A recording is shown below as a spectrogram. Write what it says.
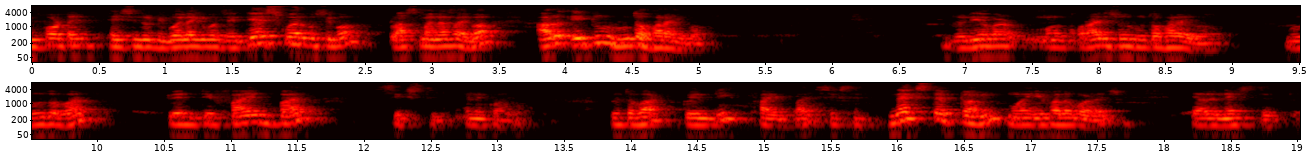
ইম্পৰ্টেণ্ট সেই চিনটো দিবই লাগিব। যেতিয়াই স্কুৱাৰ গুচিব প্লাছ মাইনাছ আহিব। আৰু এইটো ৰুট অভাৰ আহিব যদি এবাৰ মই কৰাই দিছোঁ ৰুট অভাৰ আহিব root over twenty five by sixteen এনেকুৱা হ'ব। Root over twenty five by sixteen next ষ্টেপটো আমি মই ইফালে কৰাইছোঁ ইয়াৰে নেক্সট ষ্টেপটো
